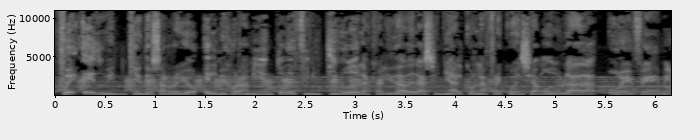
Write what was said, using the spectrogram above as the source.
fue Edwin quien desarrolló el mejoramiento definitivo de la calidad de la señal con la frecuencia modulada o FM.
